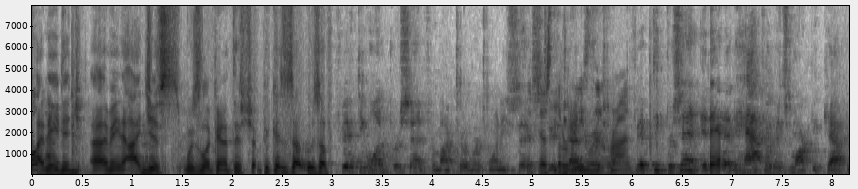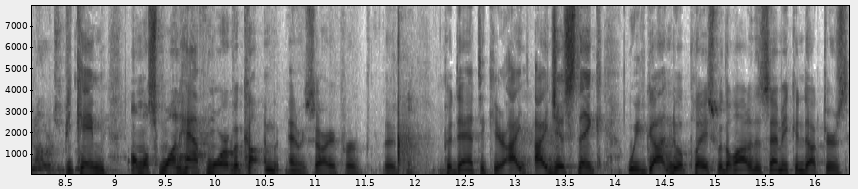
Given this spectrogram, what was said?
I needed. I mean, I just was looking at this because it was a 51% from October 26th It's just to the January recent run. 50%. It added half of its market cap. In other words, it became almost one half more of a company. Anyway, sorry for the pedantic here. I, I just think we've gotten to a place with a lot of the semiconductors.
